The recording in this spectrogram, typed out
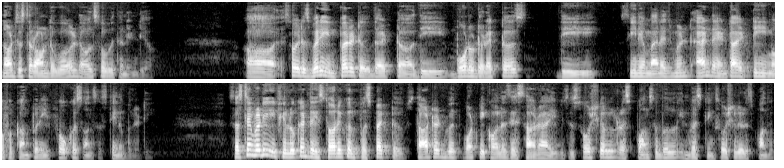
not just around the world, also within India. Uh, so it is very imperative that uh, the board of directors, the senior management, and the entire team of a company focus on sustainability. Sustainability, if you look at the historical perspective, started with what we call as SRI, which is social responsible investing, socially responsible.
